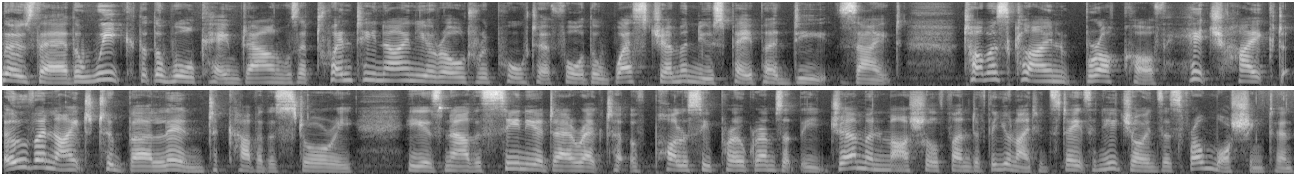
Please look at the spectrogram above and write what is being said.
those there, the week that the wall came down was a 29 year old reporter for the West German newspaper Die Zeit. Thomas Klein Brockhoff hitchhiked overnight to Berlin to cover the story. He is now the Senior Director of Policy Programs at the German Marshall Fund of the United States, and he joins us from Washington.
